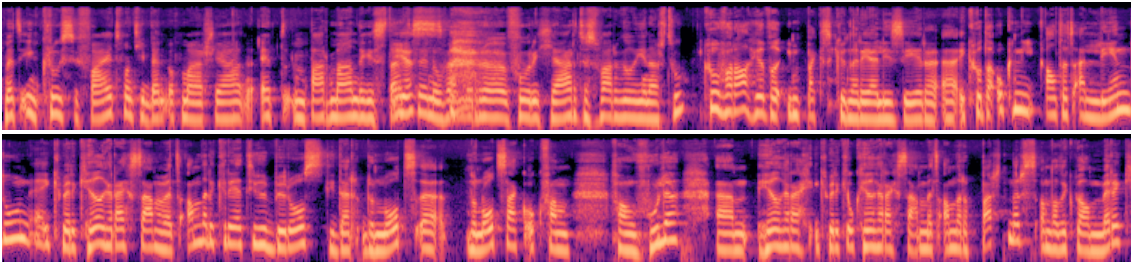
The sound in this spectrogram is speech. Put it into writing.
met Inclusified? Want je bent nog maar ja, hebt een paar maanden gestart yes. in november vorig jaar. Dus waar wil je naartoe? Ik wil vooral heel veel impact kunnen realiseren. ik wil dat ook niet altijd alleen doen. Ik werk heel graag samen met andere creatieve bureaus die daar de, nood, de noodzaak ook van, van voelen. Um, heel graag, ik werk ook heel graag samen met andere partners, omdat ik wel merk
